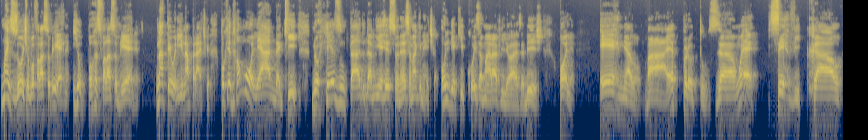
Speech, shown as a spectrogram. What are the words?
Mas hoje eu vou falar sobre hérnia. E eu posso falar sobre hérnia na teoria e na prática. Porque dá uma olhada aqui no resultado da minha ressonância magnética. Olha que coisa maravilhosa, bicho. Olha, hérnia lombar, é protusão, é cervical,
